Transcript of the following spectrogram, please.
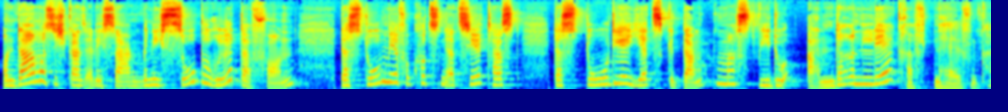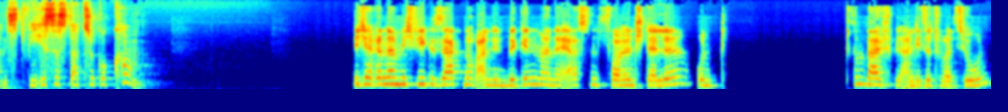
Und da muss ich ganz ehrlich sagen, bin ich so berührt davon, dass du mir vor kurzem erzählt hast, dass du dir jetzt Gedanken machst, wie du anderen Lehrkräften helfen kannst. Wie ist es dazu gekommen? Ich erinnere mich, wie gesagt, noch an den Beginn meiner ersten vollen Stelle und zum Beispiel an die Situation,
